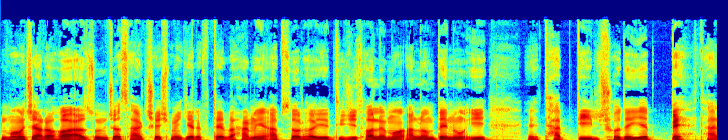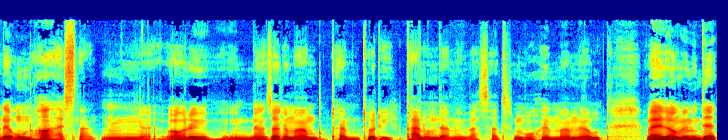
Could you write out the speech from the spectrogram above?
ماجراها از اونجا سرچشمه گرفته و همه ابزارهای دیجیتال ما الان به نوعی تبدیل شده بهتر اونها هستن. آره این نظر من بود. همینطوری پروندم این وسط. مهمم نبود. و ادامه میده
